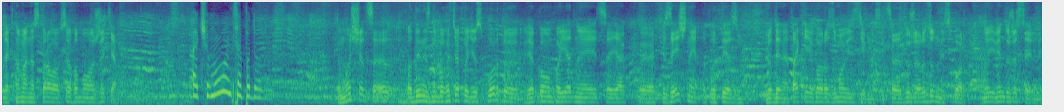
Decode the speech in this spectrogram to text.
як на мене, справа всього мого життя. А чому вам це подобається? Тому що це один із небагатьох видів спорту, в якому поєднується як е, фізичний атлетизм людини, так і його розумові здібності. Це дуже розумний спорт, ну і він дуже сильний.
